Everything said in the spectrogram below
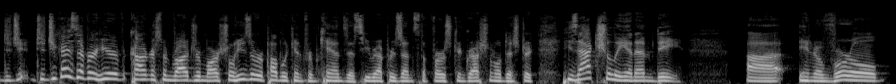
did you did you guys ever hear of Congressman Roger Marshall? He's a Republican from Kansas. He represents the first congressional district. He's actually an MD uh, in a rural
